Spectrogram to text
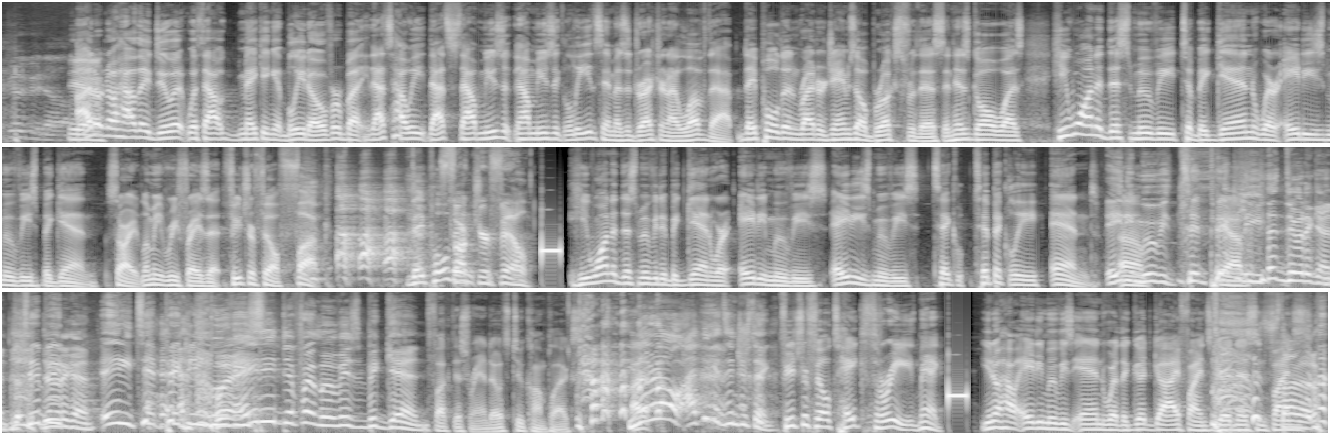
Yeah. I don't know how they do it without making it bleed over, but that's how he that's how music how music leads him as a director and I love that. They pulled in writer James L. Brooks for this and his goal was he wanted this movie to begin where 80s movies begin. Sorry, let me rephrase it. Future Phil, fuck. They pulled in Fucked your Phil. He wanted this movie to begin where 80 movies 80s movies tic- typically end. 80 Um, movies typically. Do it again. Do it again. 80 typically Where movies. 80 different movies begin. Fuck this rando, it's too complex. No, no, no. I think it's interesting. Future Phil, take three. Man, you know how 80 movies end where the good guy finds goodness and finds.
